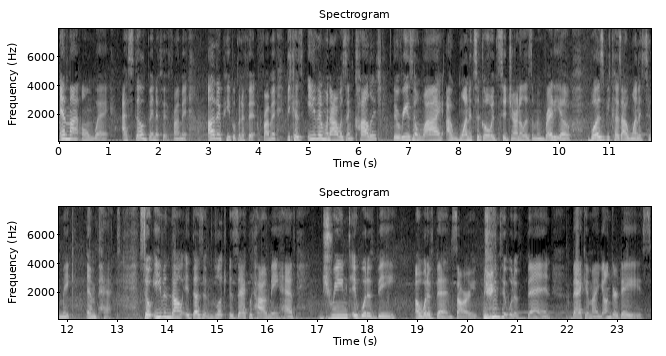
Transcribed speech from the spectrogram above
in my own way. I still benefit from it. Other people benefit from it because even when I was in college, the reason why I wanted to go into journalism and radio was because I wanted to make impact. So even though it doesn't look exactly how I may have dreamed it would have been, or would have been, sorry, dreamed it would have been back in my younger days,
